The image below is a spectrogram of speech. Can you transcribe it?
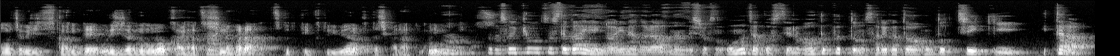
おもちゃ美術館でオリジナルのものを開発しながら作っていくというような形かなというふうに思っています。まあ、だからそういう共通した概念がありながら、なんでしょう、そのおもちゃとしてのアウトプットのされ方は本当地域行ったら、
